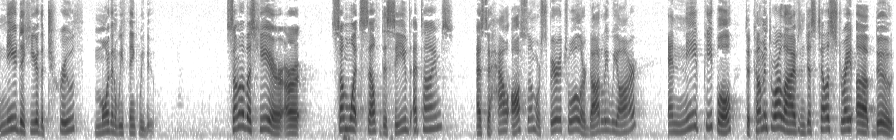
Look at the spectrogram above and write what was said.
need to hear the truth more than we think we do. Some of us here are somewhat self deceived at times as to how awesome or spiritual or godly we are and need people to come into our lives and just tell us straight up, dude,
